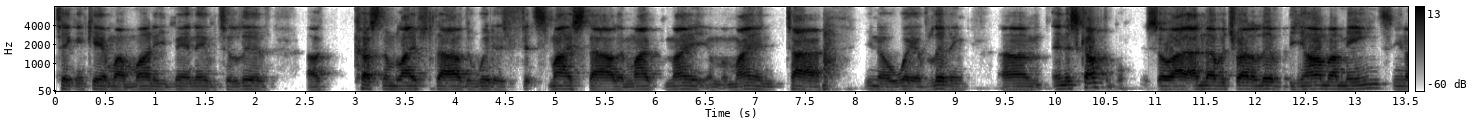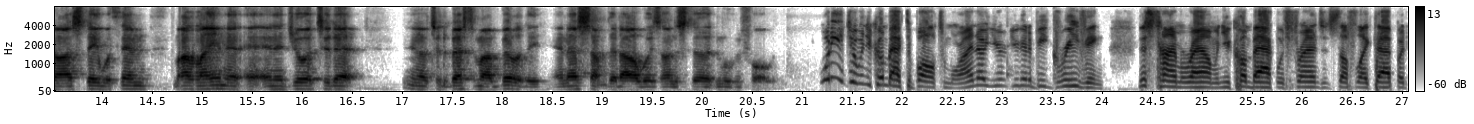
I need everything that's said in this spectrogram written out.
taking care of my money, being able to live a custom lifestyle the way it fits my style and my my my entire, you know, way of living. Um, and it's comfortable. So I, I never try to live beyond my means. You know, I stay within my lane and, and enjoy it to that, you know, to the best of my ability. And that's something that I always understood moving forward. What do you do when you come back to Baltimore? I know you're, you're going to be grieving this time around when you come back with friends and stuff like that, but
